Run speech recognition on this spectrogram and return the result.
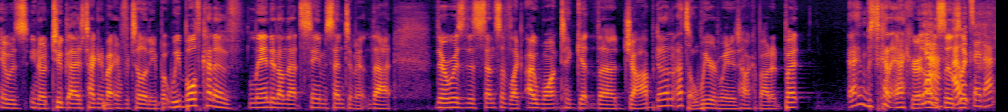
It was you know two guys talking about infertility, but we both kind of landed on that same sentiment that there was this sense of like I want to get the job done. That's a weird way to talk about it, but. It was kind of accurate, Yeah, honestly. It was I would like, say that.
